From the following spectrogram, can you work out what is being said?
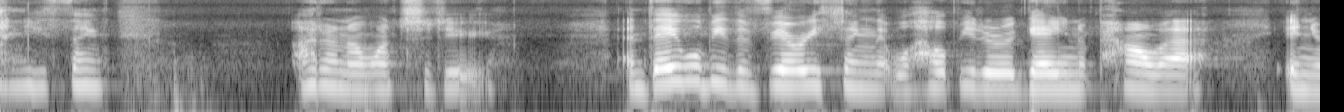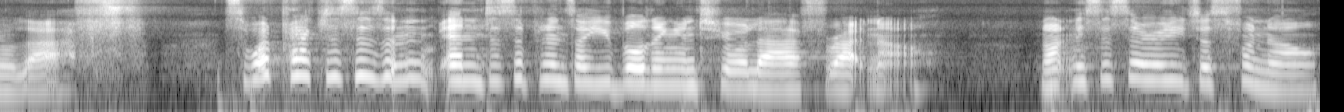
and you think, I don't know what to do. And they will be the very thing that will help you to regain power in your life. So, what practices and, and disciplines are you building into your life right now? Not necessarily just for now,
